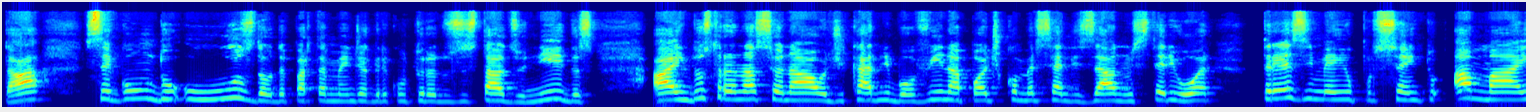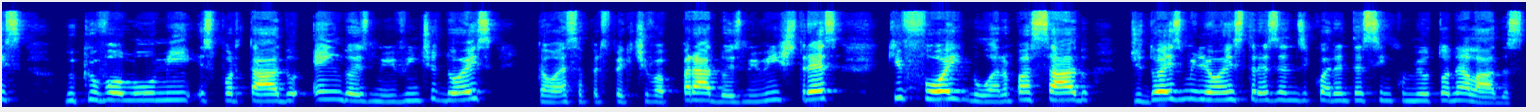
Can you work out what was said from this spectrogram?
Tá? Segundo o USDA, o Departamento de Agricultura dos Estados Unidos, a indústria nacional de carne bovina pode comercializar no exterior 13,5% a mais do que o volume exportado em 2022. Então, essa perspectiva para 2023, que foi, no ano passado, de 2 milhões 345 mil toneladas.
